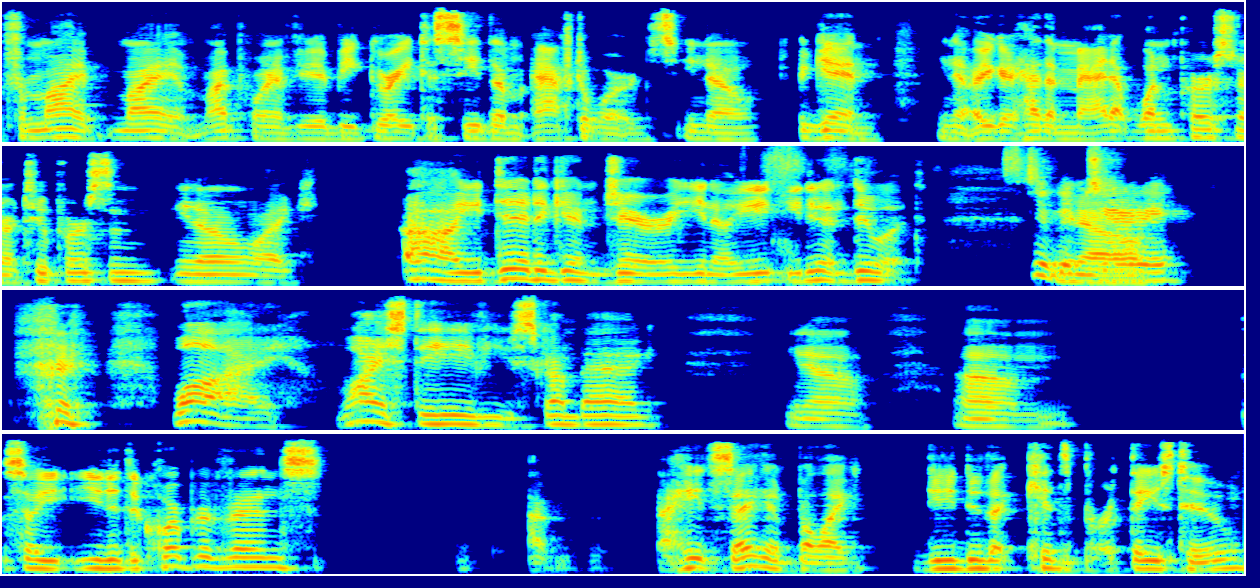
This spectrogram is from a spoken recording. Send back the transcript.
from my my my point of view, it'd be great to see them afterwards. You know, again, you know, are you gonna have them mad at one person or two person? You know, like oh, you did it again, Jerry. You know, you, you didn't do it. Stupid you know, Jerry. why? Why, Steve, you scumbag? You know, um, so you, you did the corporate events. I, I hate saying it, but like, do you do that kids' birthdays too?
